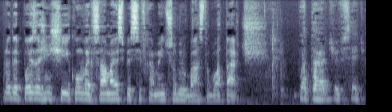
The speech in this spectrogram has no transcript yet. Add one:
para depois a gente conversar mais especificamente sobre o Basta. Boa tarde. Boa tarde, Vicente.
